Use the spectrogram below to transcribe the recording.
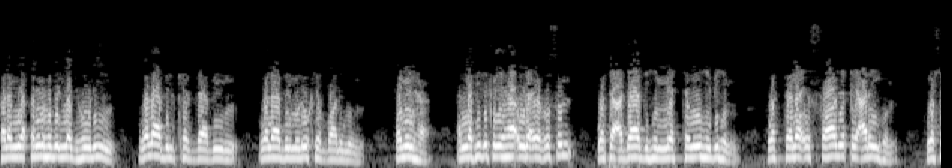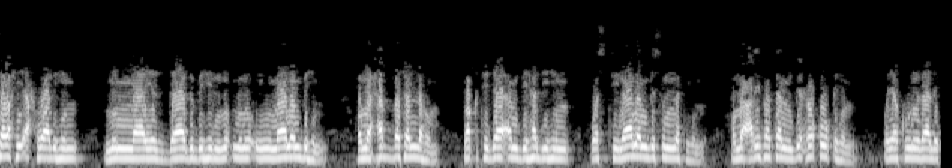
فلم يقرنه بالمجهولين ولا بالكذابين ولا بالملوك الظالمين. ومنها أن في ذكر هؤلاء الرسل وتعدادهم من التنويه بهم والثناء الصادق عليهم وشرح أحوالهم مما يزداد به المؤمن إيمانا بهم ومحبة لهم واقتداء بهديهم واستنانا بسنتهم ومعرفة بحقوقهم ويكون ذلك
